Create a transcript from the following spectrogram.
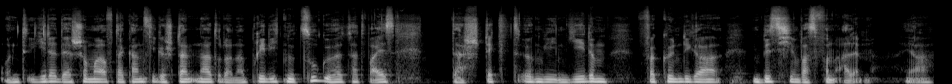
Und jeder, der schon mal auf der Kanzel gestanden hat oder einer Predigt nur zugehört hat, weiß, da steckt irgendwie in jedem Verkündiger ein bisschen was von allem. Ja.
